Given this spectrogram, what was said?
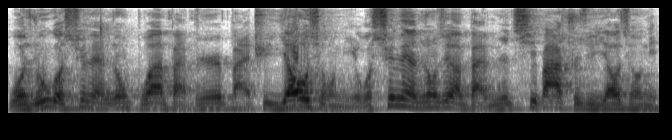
我如果训练中不按百分之百去要求你，我训练中就按百分之七八十去要求你，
